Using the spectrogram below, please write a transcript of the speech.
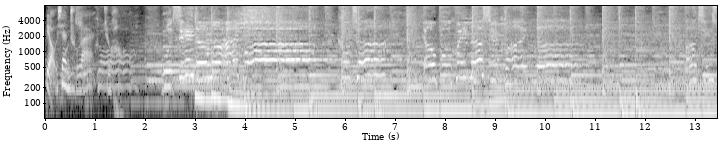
表现出来就好。我记得我爱过，哭着要不回那些快乐，把情绪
